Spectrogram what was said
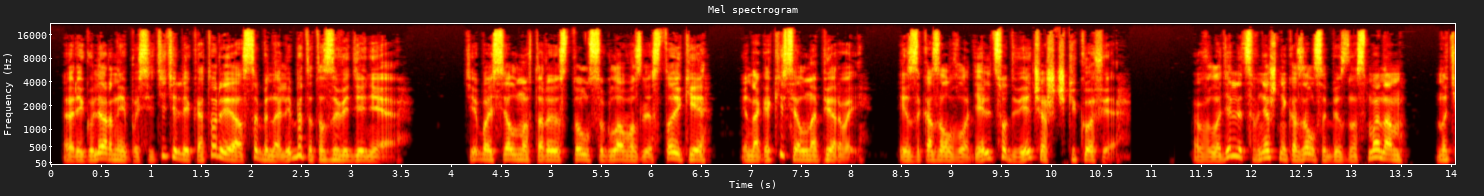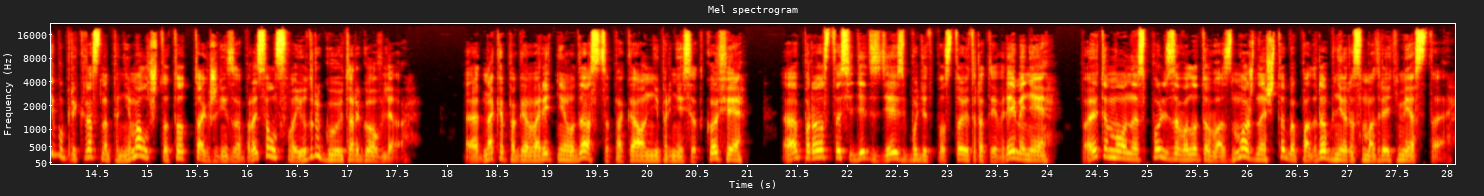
– регулярные посетители, которые особенно любят это заведение. Тиба сел на второй стул с угла возле стойки, и Нагаки сел на первый, и заказал владельцу две чашечки кофе. Владелец внешне казался бизнесменом, но Тиба прекрасно понимал, что тот также не забросил свою другую торговлю. Однако поговорить не удастся, пока он не принесет кофе, а просто сидеть здесь будет пустой тратой времени, поэтому он использовал эту возможность, чтобы подробнее рассмотреть место.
